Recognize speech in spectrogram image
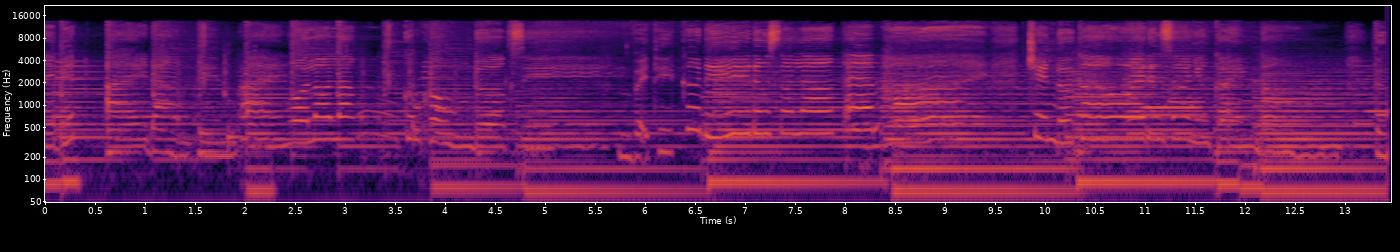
Nay biết ai đang tìm ai, ngồi lo lắng cũng không được gì. Vậy thì cứ đi, đừng xa lạc em hai. Trên đồi cao ai đứng giữa những cánh đồng? Từng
